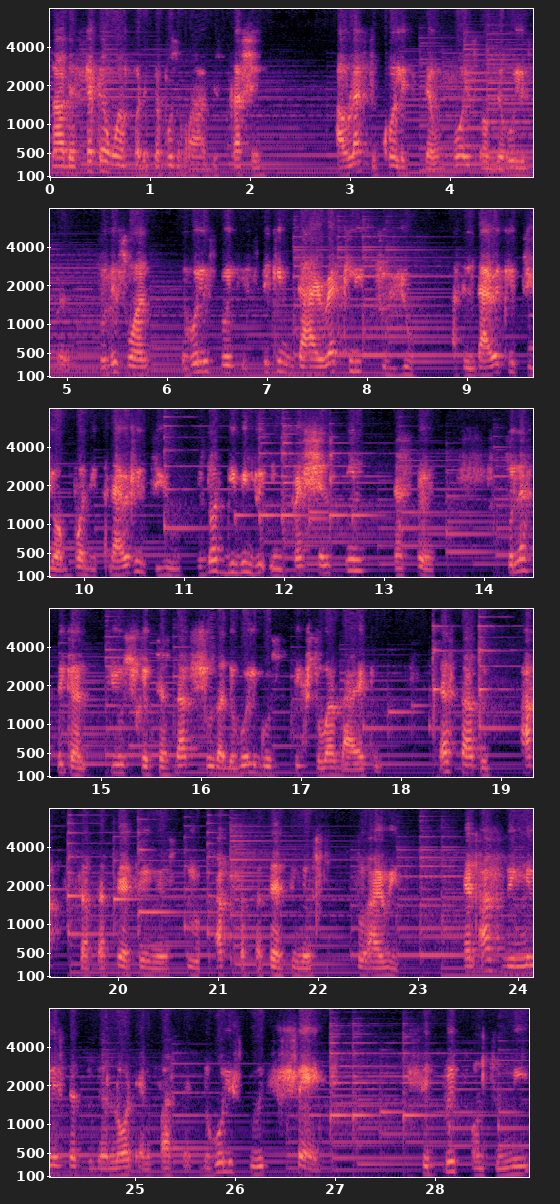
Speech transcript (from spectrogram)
Now the second one for the purpose of our discussion, I would like to call it the voice of the Holy Spirit. So this one, the Holy Spirit is speaking directly to you, as in directly to your body, directly to you. He's not giving you impressions in the spirit. So let's take a few scriptures that show that the Holy Ghost speaks to us directly. Let's start with Acts chapter 13, verse 2. Acts chapter 13, verse 2. I read. And as they ministered to the Lord and fasted, the Holy Spirit said, Separate unto me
